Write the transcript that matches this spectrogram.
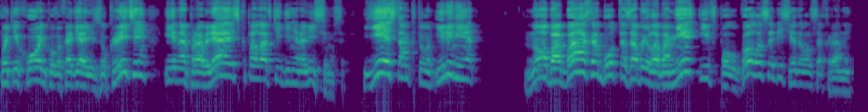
потихоньку выходя из укрытия и направляясь к палатке генералиссимуса. «Есть там кто или нет?» Но бабаха будто забыл обо мне и в полголоса беседовал с охраной.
